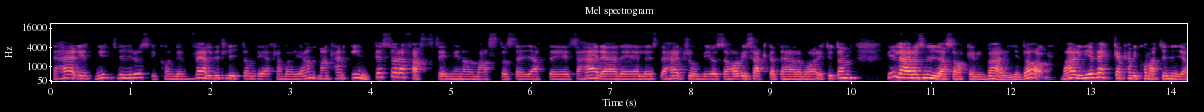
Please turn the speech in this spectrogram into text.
Det här är ett nytt virus, vi kunde väldigt lite om det från början. Man kan inte surra fast sig med någon mast och säga att det, så här är det eller det här tror vi och så har vi sagt att det här har varit. Utan vi lär oss nya saker varje dag. Varje vecka kan vi komma till nya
